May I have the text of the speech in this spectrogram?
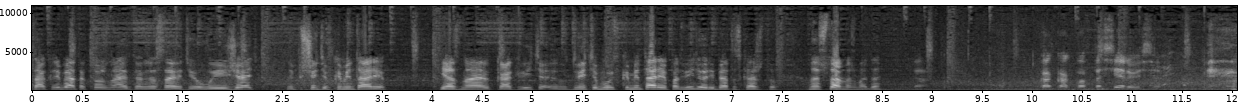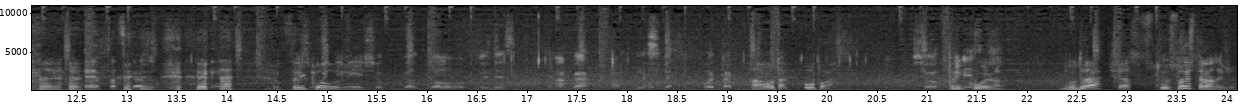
Так, ребята, кто знает, как заставить ее выезжать, напишите в комментариях. Я знаю, как Витя... Вот Витя будет в комментарии под видео, ребята скажут, что... Надо сюда нажимать, да? Как как в автосервисе? Подскажет. Прикол. Подними еще голову вот здесь. Ага, на себя. Вот так. А, вот так. Опа. Все. Прикольно. Ну да, сейчас с той, стороны же.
